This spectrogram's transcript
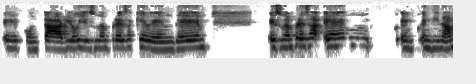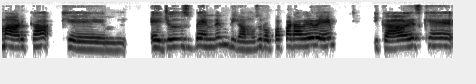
eh, contarlo y es una empresa que vende, es una empresa en, en Dinamarca que mm, ellos venden, digamos, ropa para bebé y cada vez que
